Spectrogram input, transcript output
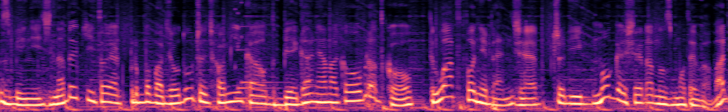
Zmienić nawyki to jak próbować oduczyć chomika od biegania na kołowrotku. Łatwo nie będzie, czyli mogę się rano zmotywować,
